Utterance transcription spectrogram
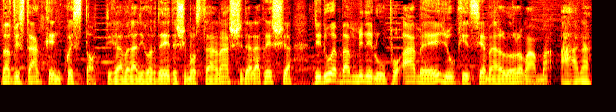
va vista anche in quest'ottica, ve la ricorderete, ci mostra la nascita e la crescita di due bambini lupo, Ame e Yuki, insieme alla loro mamma Ana.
